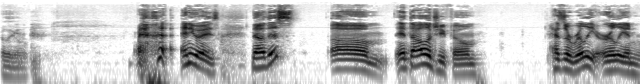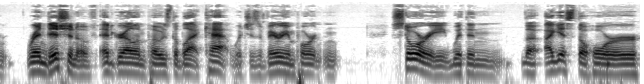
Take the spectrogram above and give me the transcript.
really old. Anyways, now this um, anthology film has a really early in- rendition of Edgar Allan Poe's The Black Cat, which is a very important story within the, I guess, the horror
